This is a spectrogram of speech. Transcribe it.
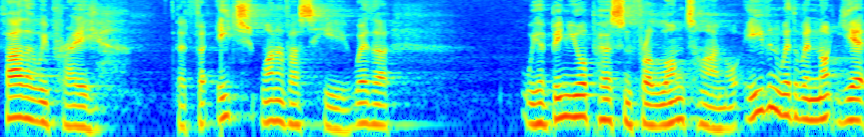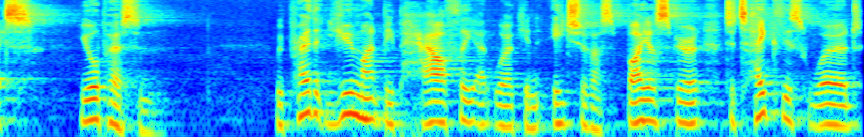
Father, we pray that for each one of us here, whether we have been your person for a long time or even whether we're not yet your person, we pray that you might be powerfully at work in each of us by your Spirit to take this word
